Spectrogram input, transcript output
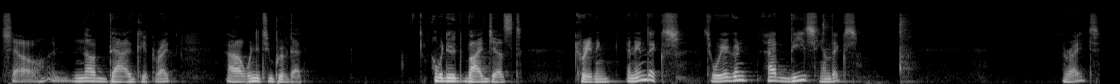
So not that good, right? Uh, we need to improve that. We do it by just creating an index. So we're going to add this index. All right.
